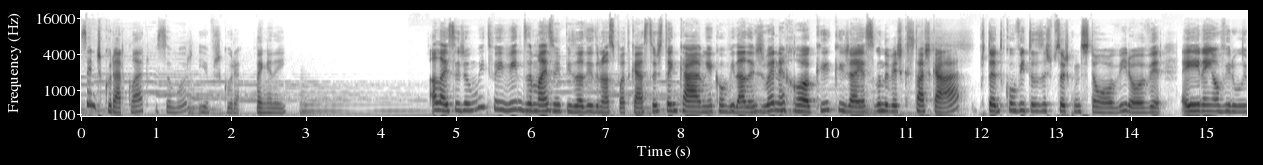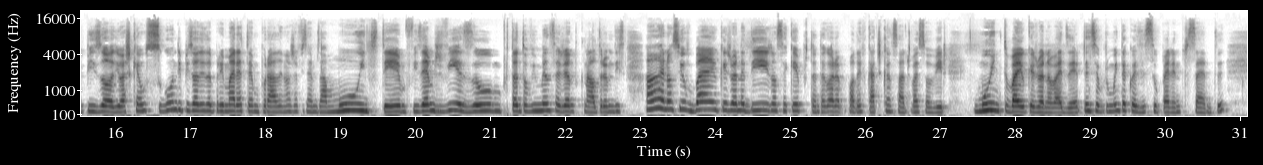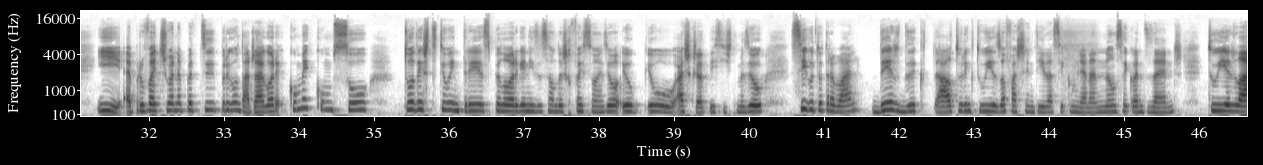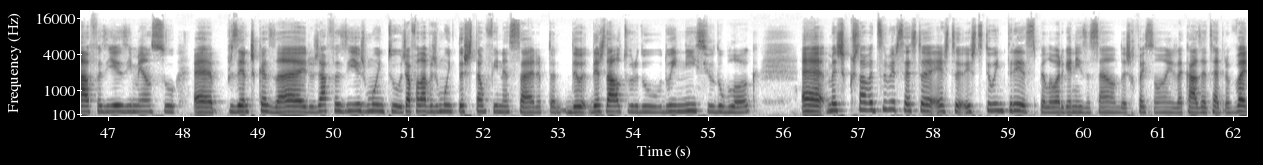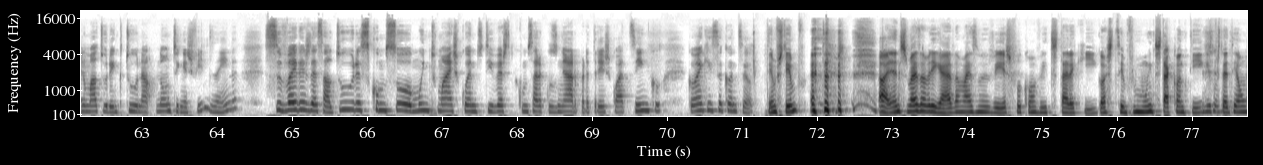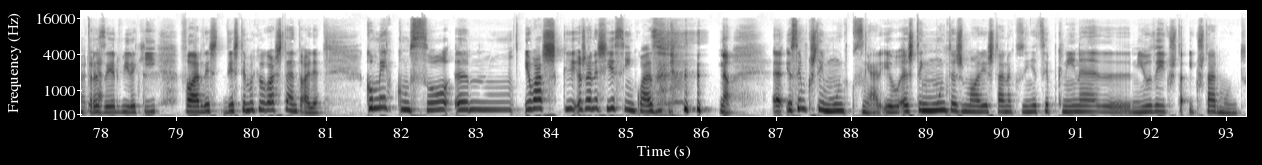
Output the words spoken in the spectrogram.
sem descurar, claro, o sabor e a frescura. Venha daí! Olá e sejam muito bem-vindos a mais um episódio do nosso podcast. Hoje tenho cá a minha convidada Joana Roque, que já é a segunda vez que estás cá. Portanto, convido todas as pessoas que nos estão a ouvir ou a ver a irem ouvir o episódio. Acho que é o segundo episódio da primeira temporada e nós já fizemos há muito tempo. Fizemos via Zoom, portanto, houve imensa gente que na altura me disse: Ah, não se ouve bem o que a Joana diz, não sei o quê. Portanto, agora podem ficar descansados, vai-se ouvir muito bem o que a Joana vai dizer. Tem sempre muita coisa super interessante. E aproveito, Joana, para te perguntar já agora como é que começou todo este teu interesse pela organização das refeições. Eu, eu, eu acho que já te disse isto, mas eu sigo o teu trabalho desde que, a altura em que tu ias ao Faz Sentido, assim como mulher há não sei quantos anos. Tu ias lá, fazias imenso uh, presentes caseiros, já fazias muito, já falavas muito da gestão financeira, portanto, de, desde a altura do, do início do blog. Uh, mas gostava de saber se esta, este, este teu interesse pela organização das refeições, da casa, etc., veio numa altura em que tu não, não tinhas filhos ainda, se veio desde essa altura, se começou muito mais quando tiveste que começar a cozinhar para 3, 4, 5, como é que isso aconteceu? Temos tempo? Olha, antes de mais, obrigada mais uma vez pelo convite de estar aqui. Gosto sempre muito de estar contigo e, portanto, é um prazer vir aqui falar deste, deste tema que eu gosto tanto. Olha. Como é que começou? Hum, eu acho que eu já nasci assim, quase. Não. Uh, eu sempre gostei muito de cozinhar. Eu tenho muitas memórias de estar na cozinha, de ser pequenina, miúda e gostar, e gostar muito.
